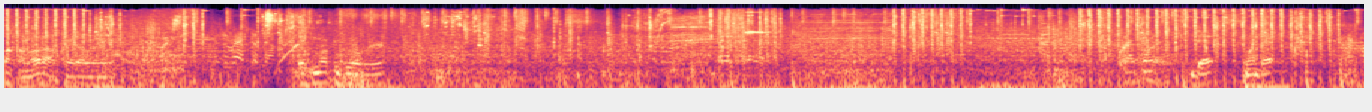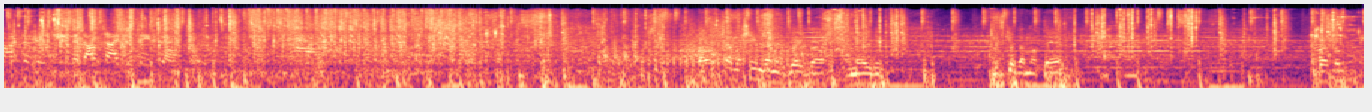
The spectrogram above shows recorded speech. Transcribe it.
Fucking load out crate over here. There's more people over here. Crack one. Dead. One dead. Part team is outside the safe zone. Oh, that machine gun is great, bro. Amazing. Let's get them up there. Kill them.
